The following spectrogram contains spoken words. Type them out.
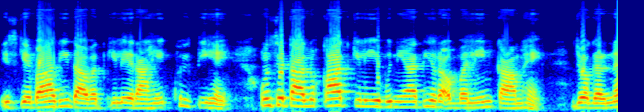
اس کے بعد ہی دعوت کے لیے راہیں کھلتی ہیں۔ ان سے تعلقات کے لیے بنیادی اور اولین کام ہیں۔ جو اگر نہ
